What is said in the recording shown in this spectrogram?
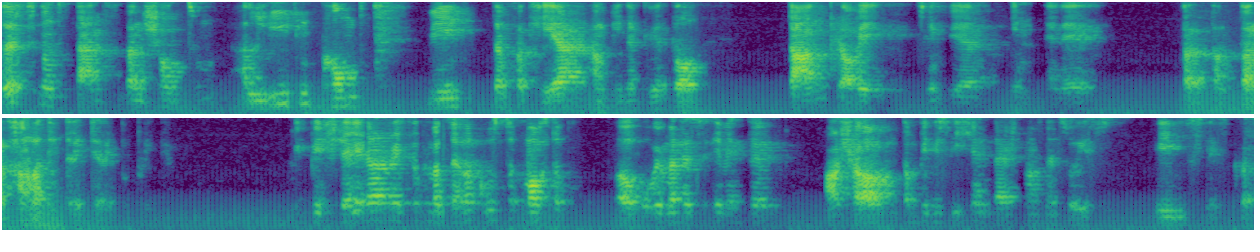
Eröffnungstanz dann schon zum Erliegen kommt, wie der Verkehr am Wiener Gürtel, dann glaube ich, sind wir in eine, dann, dann, dann haben wir die dritte Republik ich stelle gerade fest, dass ich mir selber gewusst gemacht habe, äh, ob ich mir das eventuell anschaue und dann bin ich sicher enttäuscht, wenn es nicht so ist, wie ich es jetzt gerade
